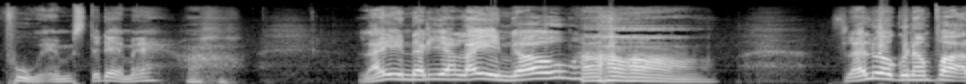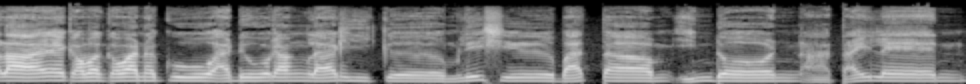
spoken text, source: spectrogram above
Fuh Amsterdam eh? Lain dari yang lain kau. Selalu aku nampak lah eh Kawan-kawan aku. Ada orang lari ke Malaysia Batam Indon ha, Thailand.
